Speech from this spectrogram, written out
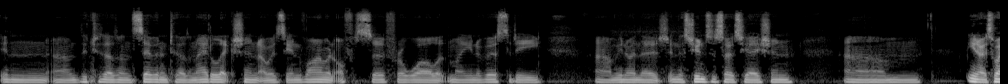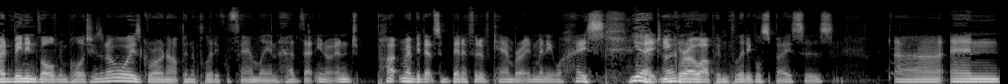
in um, the 2007 and 2008 election. I was the environment officer for a while at my university. Um, you know, in the in the Students Association. Um, you know, so I'd been involved in politics, and I've always grown up in a political family and had that. You know, and part, maybe that's a benefit of Canberra in many ways. Yeah, that you grow up in political spaces. Uh, and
